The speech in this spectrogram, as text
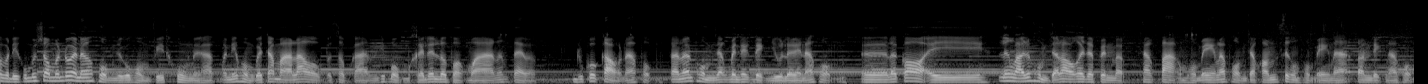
สวัสดีคุณผู้ชมมันด้วยนะครับผมอยู่กับผมฟีดคุงนะครับวันนี้ผมก็จะมาเล่าประสบการณ์ที่ผมเคยเล่นโรบอกมาตั้งแต่แบบยุคเก่าๆนะผมตอนนั้นผมยังเป็นเด็กๆอยู่เลยนะผมเออแล้วก็ไอเรื่องราวที่ผมจะเล่าก็จะเป็นแบบจากปากของผมเองนะผมจากความรู้สึกของผมเองนะตอนเด็กนะผม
